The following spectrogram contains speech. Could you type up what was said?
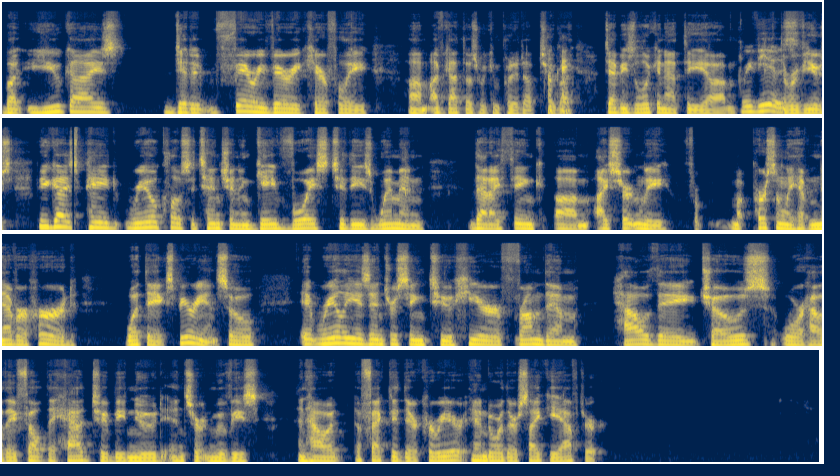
but you guys did it very very carefully um, i've got those we can put it up too Okay. but debbie's looking at the um, Reviews. the reviews. But you guys paid real close attention and gave voice to these women that I think um, I certainly for, personally have never heard what they experienced. So it really is interesting to hear from them how they chose or how they felt they had to be nude in certain movies and how it affected their career and or their psyche after.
